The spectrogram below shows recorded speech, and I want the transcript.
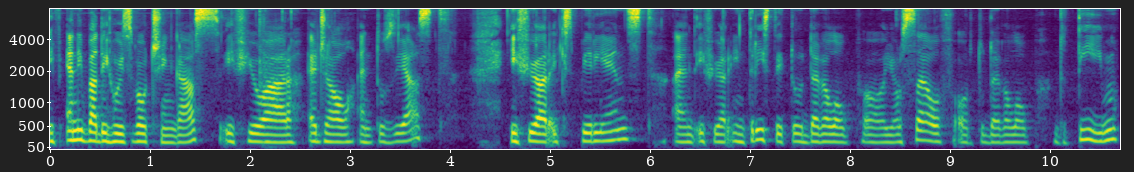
if anybody who is watching us, if you are agile enthusiast, if you are experienced, and if you are interested to develop uh, yourself or to develop the team,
